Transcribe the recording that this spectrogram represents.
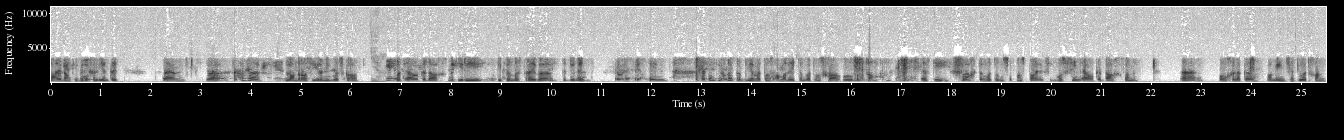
baie dankie vir die geleentheid. Ehm um, ja, ek is 'n landros hier in die Ooskaap. Ja. Wat elke dag met hierdie tipe misdrywe te doen het. En ek dink die groot probleem wat ons almal het en wat ons graag wil bekamp is die slagting wat ons op ons paaie sien. Ons sien elke dag van uh ongelukke waar mense doodgaan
